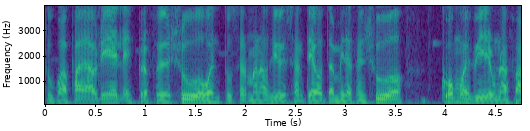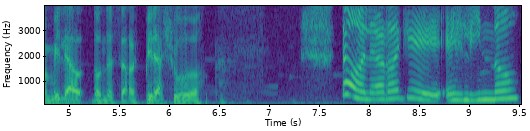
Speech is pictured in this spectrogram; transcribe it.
tu papá Gabriel es profe de judo, bueno, tus hermanos Diego y Santiago también hacen judo. ¿Cómo es vivir en una familia donde se respira judo? No, la verdad que es lindo.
